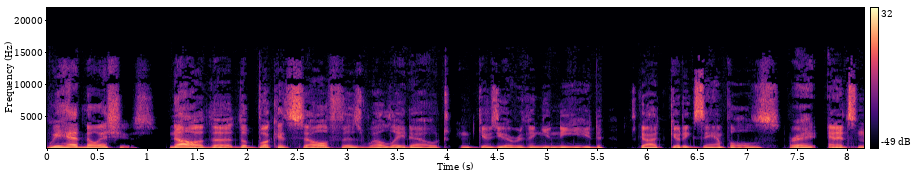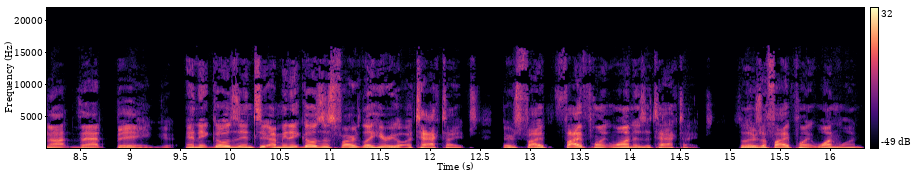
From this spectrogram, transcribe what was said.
we had no issues. No, the the book itself is well laid out and gives you everything you need. It's got good examples, Right. and it's not that big. And it goes into, I mean, it goes as far as like, here we go, attack types. There's five, 5.1 is attack types. So there's a 5.11,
